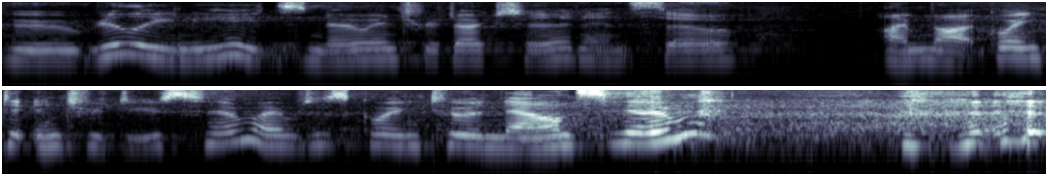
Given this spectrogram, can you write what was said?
who really needs no introduction, and so I'm not going to introduce him, I'm just going to announce him.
